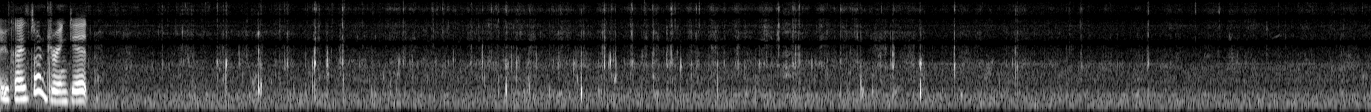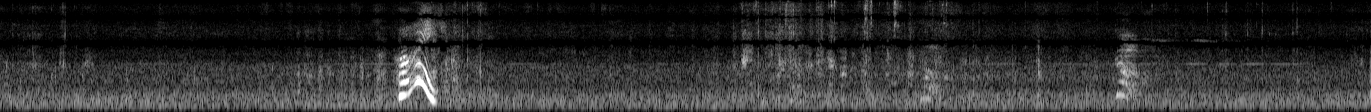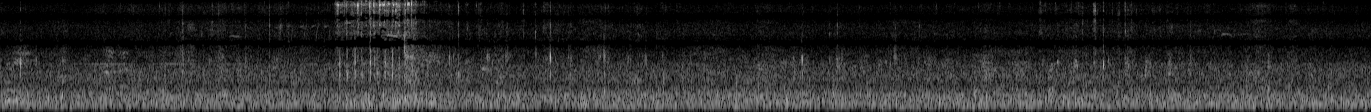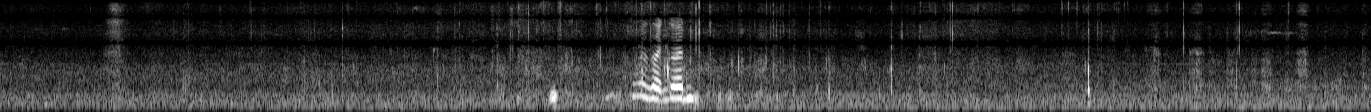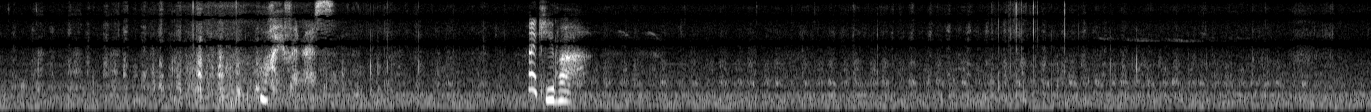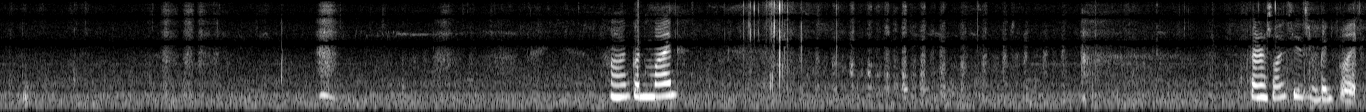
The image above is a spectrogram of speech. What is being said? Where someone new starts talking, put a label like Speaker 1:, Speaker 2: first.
Speaker 1: You guys don't drink it. Hi. Was that good? My goodness. Hi, Kiba. Huh, good mud? Finish Lacey's your big butt.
